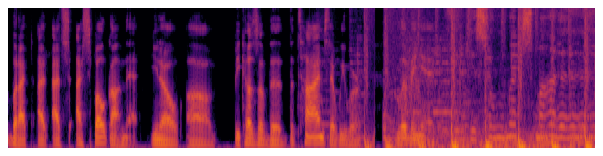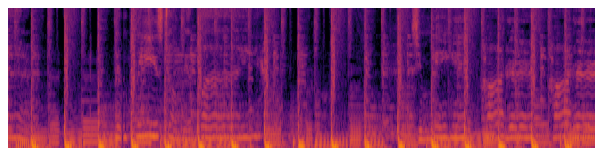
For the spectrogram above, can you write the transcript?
but I I I spoke on that, you know, um, because of the the times that we were living in. think you're so much smarter. And please tell me why. Cause you're making it harder, harder.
